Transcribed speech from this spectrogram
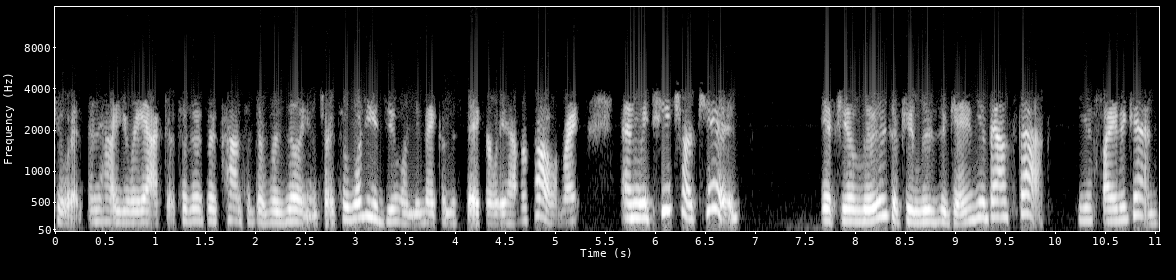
to it and how you react to it. So there's a concept of resilience, right? So what do you do when you make a mistake or we have a problem, right? And we teach our kids, if you lose, if you lose a game, you bounce back. You fight again.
